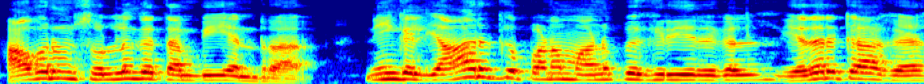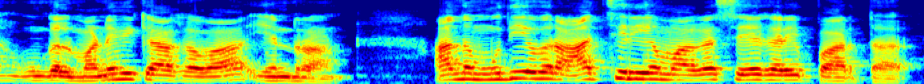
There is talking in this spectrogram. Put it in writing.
அவரும் சொல்லுங்க தம்பி என்றார். நீங்கள் யாருக்கு பணம் அனுப்புகிறீர்கள்? எதற்காக? உங்கள் மனைவிக்காகவா? என்றான். அந்த முதியவர் ஆச்சரியமாக சேகரை பார்த்தார்.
